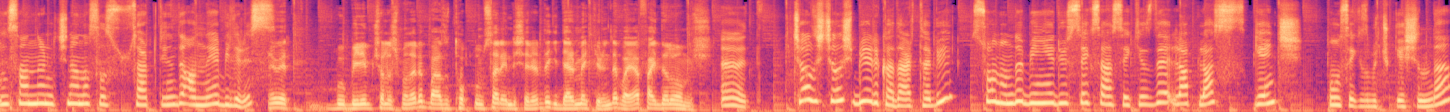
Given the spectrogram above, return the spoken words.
insanların içine nasıl su serptiğini de anlayabiliriz. Evet bu bilim çalışmaları bazı toplumsal endişeleri de gidermek yönünde bayağı faydalı olmuş. Evet. Çalış çalış bir yeri kadar tabii. Sonunda 1788'de Laplace genç 18,5 yaşında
